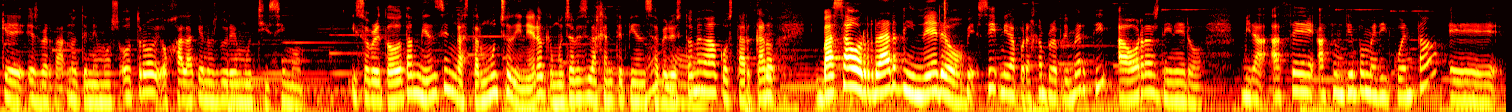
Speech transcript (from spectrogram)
que es verdad, no tenemos otro y ojalá que nos dure muchísimo y sobre todo también sin gastar mucho dinero, que muchas veces la gente piensa, pero esto me va a costar caro. Vas a ahorrar dinero. Sí, mira, por ejemplo, el primer tip, ahorras dinero. Mira, hace, hace un tiempo me di cuenta... Eh,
